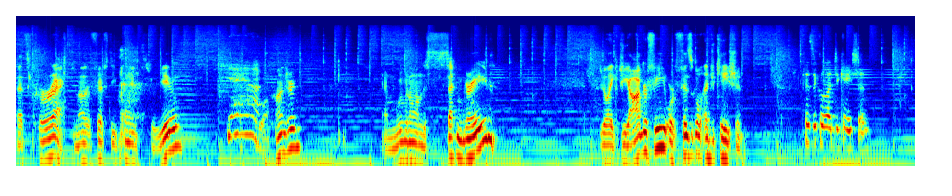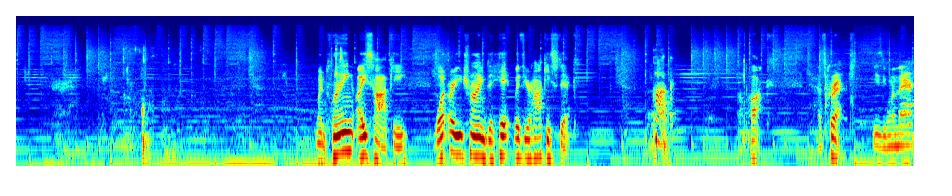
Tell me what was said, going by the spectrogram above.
That's correct. Another 50 points for you. Yeah. 100. And moving on to second grade. Do you like geography or physical education? Physical education. When playing ice hockey, what are you trying to hit with your hockey stick? Puck. A puck. That's correct. Easy one there.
